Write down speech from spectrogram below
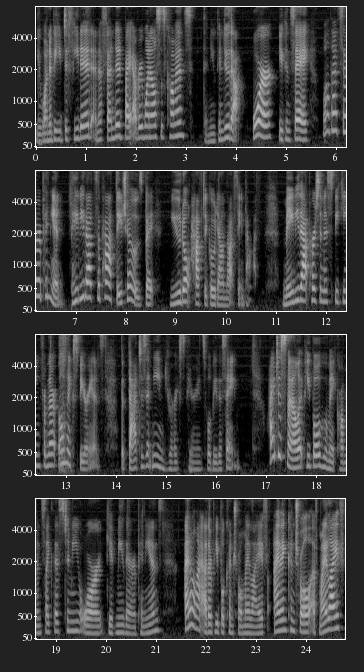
You want to be defeated and offended by everyone else's comments? Then you can do that. Or you can say, well, that's their opinion. Maybe that's the path they chose, but you don't have to go down that same path. Maybe that person is speaking from their own experience, but that doesn't mean your experience will be the same. I just smile at people who make comments like this to me or give me their opinions. I don't let other people control my life. I'm in control of my life,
